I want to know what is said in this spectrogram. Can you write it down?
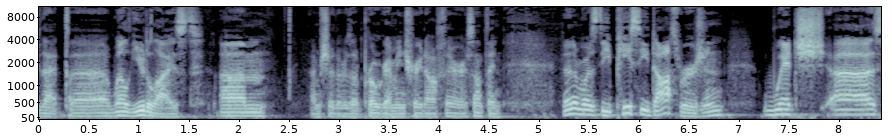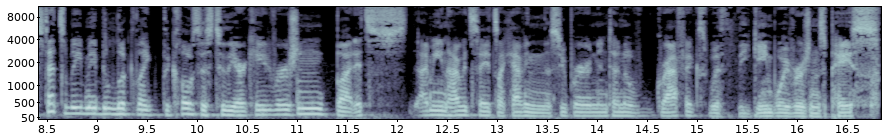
that uh, well utilized. Um, I'm sure there was a programming trade off there or something. Then there was the PC DOS version, which uh, ostensibly maybe looked like the closest to the arcade version, but it's, I mean, I would say it's like having the Super Nintendo graphics with the Game Boy version's pace.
